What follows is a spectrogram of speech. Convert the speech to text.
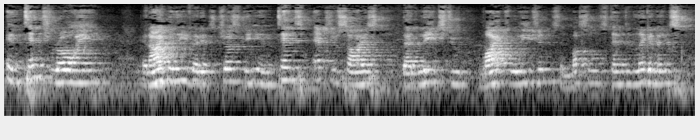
intense rowing, and I believe that it's just the intense exercise that leads to micro lesions and muscles, tendon, ligaments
